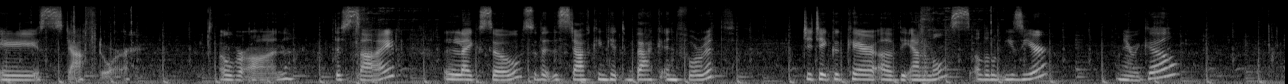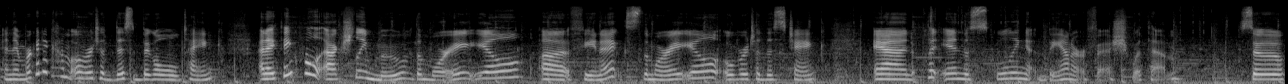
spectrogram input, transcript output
a staff door over on this side, like so, so that the staff can get back and forth to take good care of the animals a little easier. There we go. And then we're gonna come over to this big old tank. And I think we'll actually move the moray eel, uh, Phoenix, the moray eel, over to this tank and put in the schooling bannerfish with him. So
